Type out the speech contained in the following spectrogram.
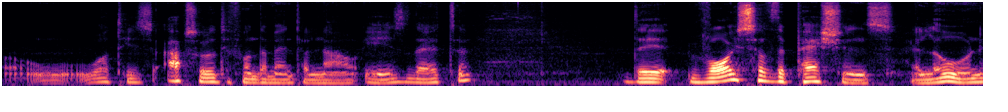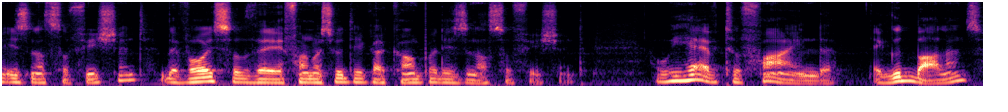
what is absolutely fundamental now is that uh, the voice of the patients alone is not sufficient. The voice of the pharmaceutical company is not sufficient. We have to find a good balance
